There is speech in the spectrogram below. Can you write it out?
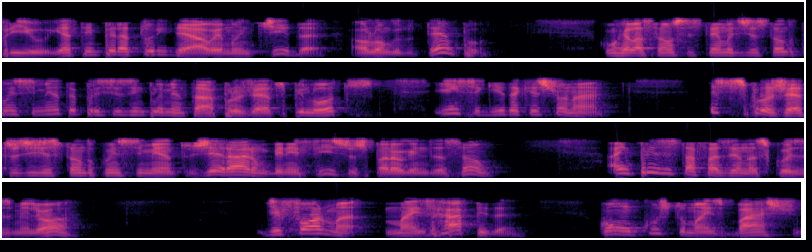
frio e a temperatura ideal é mantida ao longo do tempo? Com relação ao sistema de gestão do conhecimento, é preciso implementar projetos pilotos e, em seguida, questionar: estes projetos de gestão do conhecimento geraram benefícios para a organização? A empresa está fazendo as coisas melhor? De forma mais rápida? Com um custo mais baixo?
